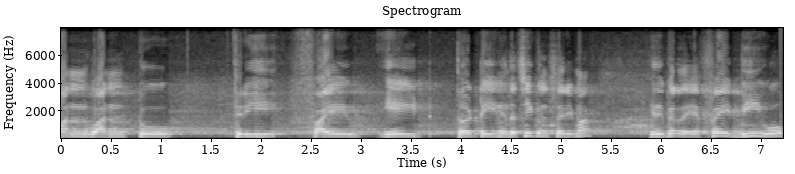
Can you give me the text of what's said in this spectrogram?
one one two three five eight thirteen இந்த சீக்வன்ஸ் தெரியுமா? இது பேர் எஃப்ஐ பிஓ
